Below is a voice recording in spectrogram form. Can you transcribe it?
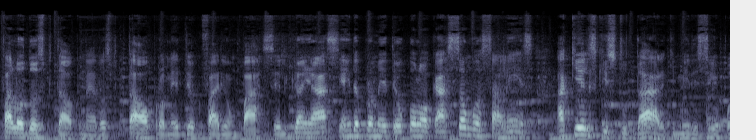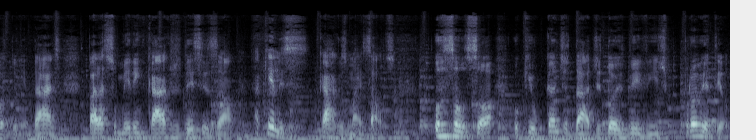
Falou do hospital que não era hospital, prometeu que faria um parto se ele ganhasse e ainda prometeu colocar São Gonçalense, aqueles que estudaram, que mereciam oportunidades, para assumirem cargos de decisão, aqueles cargos mais altos. Ouçam só o que o candidato de 2020 prometeu.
